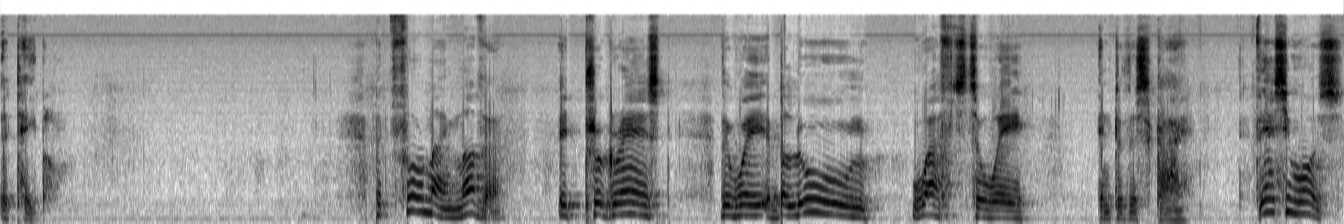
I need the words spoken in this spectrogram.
a table. But for my mother, it progressed the way a balloon wafts away into the sky. There she was,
